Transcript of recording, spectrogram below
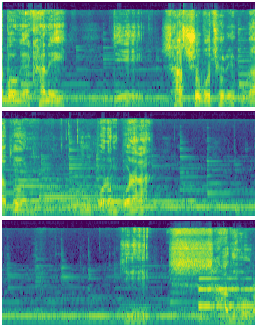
এবং এখানে যে সাতশো বছরের পুরাতন গুরু পরম্পরা, যে সাধক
